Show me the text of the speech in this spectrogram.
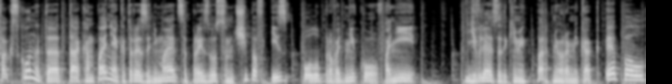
Foxconn это та компания, которая занимается производством чипов из полупроводников. Они являются такими партнерами, как Apple,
